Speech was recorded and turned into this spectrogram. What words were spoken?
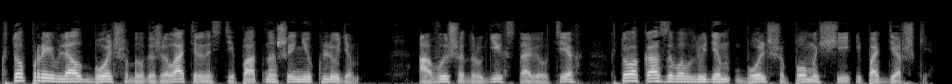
кто проявлял больше благожелательности по отношению к людям, а выше других ставил тех, кто оказывал людям больше помощи и поддержки.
